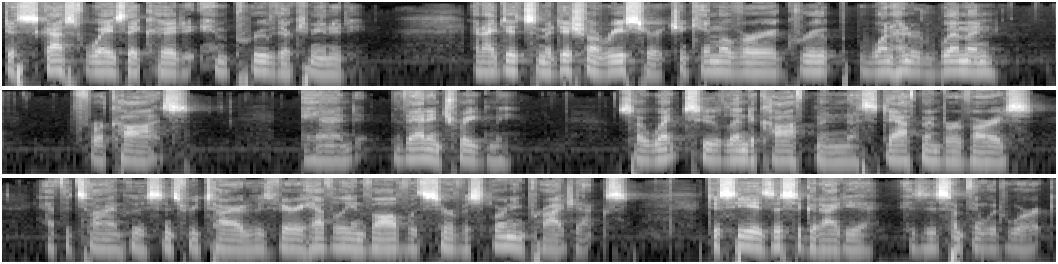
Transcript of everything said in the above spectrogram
discuss ways they could improve their community. And I did some additional research and came over a group, 100 Women for a Cause. And that intrigued me. So I went to Linda Kaufman, a staff member of ours, at the time, who has since retired, who was very heavily involved with service learning projects to see is this a good idea? Is this something that would work?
